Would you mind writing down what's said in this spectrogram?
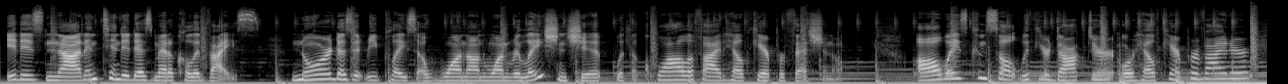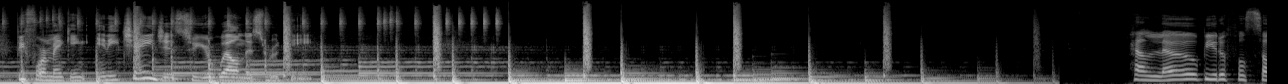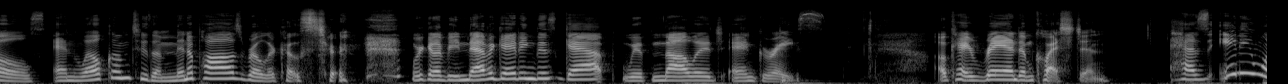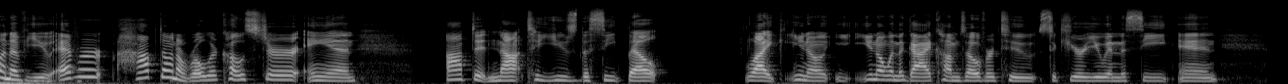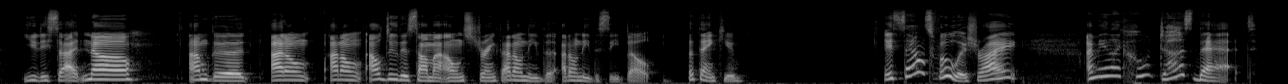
It is not intended as medical advice, nor does it replace a one on one relationship with a qualified healthcare professional. Always consult with your doctor or healthcare provider before making any changes to your wellness routine. Hello, beautiful souls, and welcome to the menopause roller coaster. We're going to be navigating this gap with knowledge and grace. Okay, random question. Has any one of you ever hopped on a roller coaster and opted not to use the seatbelt? Like, you know, you know when the guy comes over to secure you in the seat and you decide, "No, I'm good. I don't I don't I'll do this on my own strength. I don't need the I don't need the seatbelt. But thank you. It sounds foolish, right? I mean, like who does that?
